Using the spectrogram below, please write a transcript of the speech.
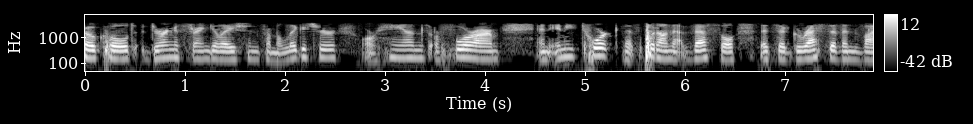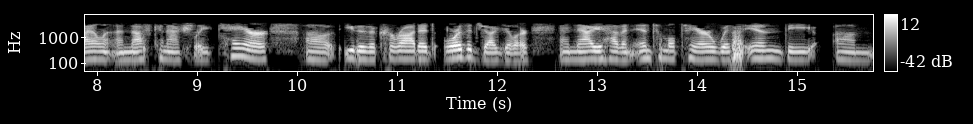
chokehold, during a strangulation from a ligature or hands or forearm, and any torque that's put on that vessel that's aggressive and violent enough can actually tear uh, either the carotid or the jugular, and now you have an intimal tear within the um,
